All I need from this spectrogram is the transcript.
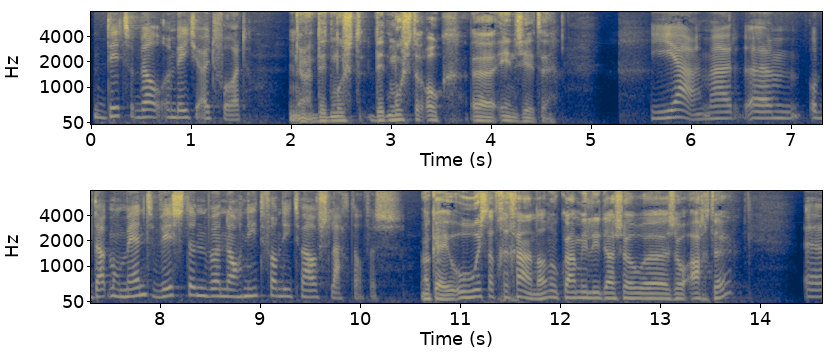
dit wel een beetje uit voort. Ja, dit moest, dit moest er ook in zitten. Ja, maar um, op dat moment wisten we nog niet van die twaalf slachtoffers. Oké, okay, hoe is dat gegaan dan? Hoe kwamen jullie daar zo, uh, zo achter? Uh,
